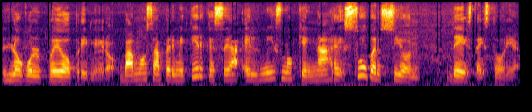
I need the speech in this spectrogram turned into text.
lo golpeó primero. Vamos a permitir que sea él mismo quien narre su versión de esta historia.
